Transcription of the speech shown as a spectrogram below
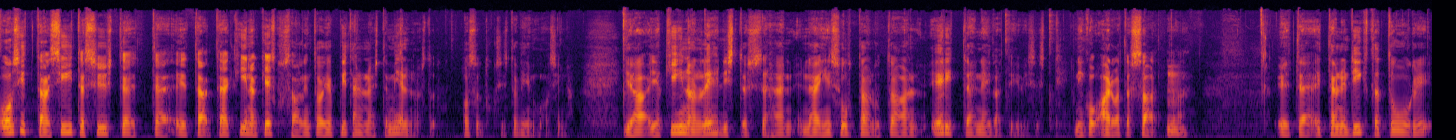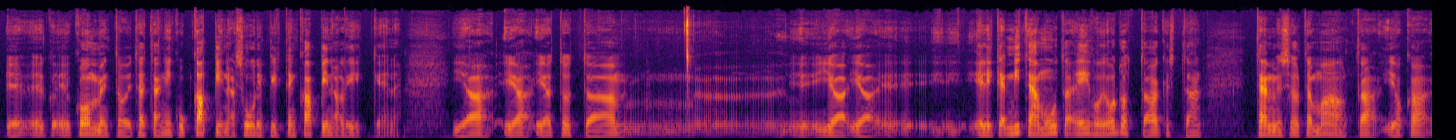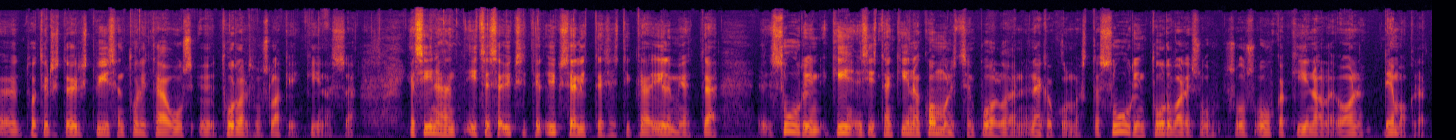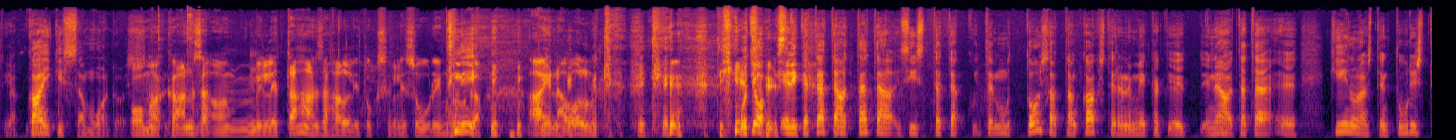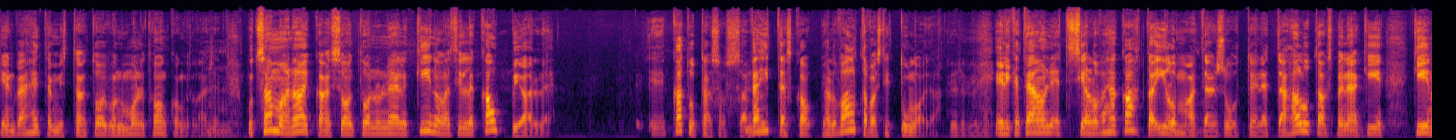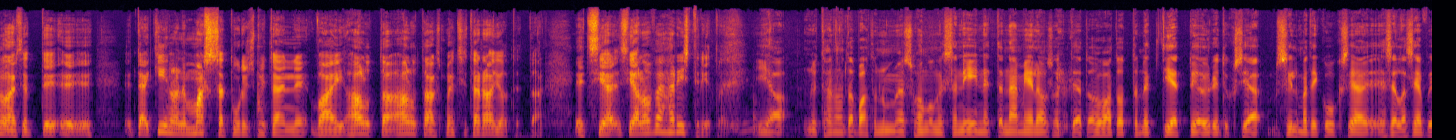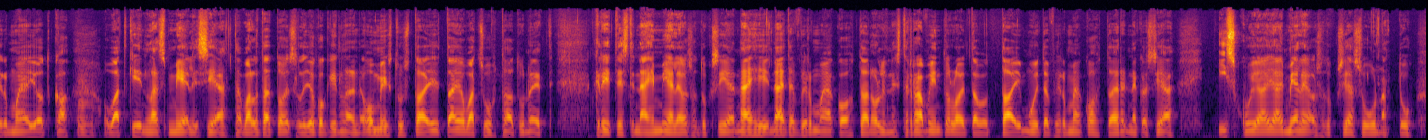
osittain siitä syystä, että, että tämä Kiinan keskushallinto on jo pitänyt näistä mielenosoituksista viime vuosina. Ja, ja Kiinan lehdistössähän näihin suhtaudutaan erittäin negatiivisesti, niin kuin arvata saattaa. Mm. Että, että tämmöinen diktatuuri kommentoi tätä niin kuin kapina, suurin piirtein kapina liikkeenä. Ja, ja, ja, tota, ja, ja, eli mitä muuta ei voi odottaa oikeastaan tämmöiseltä maalta, joka 1995 tuli tämä uusi turvallisuuslaki Kiinassa. Ja siinähän itse asiassa yksiselitteisesti käy ilmi, että suurin, siis tämän Kiinan kommunistisen puolueen näkökulmasta suurin turvallisuusuhka Kiinalle on demokratia kaikissa muodoissa. Oma kansa on mille tahansa hallitukselle suurin uhka niin. aina ollut. Mut joo, eli tätä, tätä, siis tätä, mutta toisaalta on kaksiteräinen miekka. Nämä, tätä eh, kiinalaisten turistien vähentämistä on toivonut monet hongkongilaiset. Mm. Mutta samaan aikaan se on tuonut näille kiinalaisille kauppiaille – katutasossa, mm. vähittäiskauppiailla valtavasti tuloja. Kyllä, kyllä. Eli tämä on, että siellä on vähän kahta ilmaa tämän suhteen, että halutaanko me nämä kiinalaiset e, e, tämä kiinalainen massaturismi tänne vai haluta, halutaanko me, että sitä rajoitetaan? Et siellä, siellä on vähän ristiriitoja. Ja nythän on tapahtunut myös Hongkongissa niin, että nämä mielenosoittajat ovat ottaneet tiettyjä yrityksiä, silmätikuuksia ja sellaisia firmoja, jotka hmm. ovat kiinalaismielisiä tavalla tai toisella, joko kiinalainen omistus tai, tai ovat suhtautuneet kriittisesti näihin mielenosoituksiin. Ja näihin, näitä firmoja kohtaan, oli niistä ravintoloita tai muita firmoja kohtaan erinäköisiä iskuja ja mielenosoituksia suunnattu.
